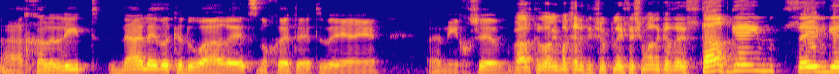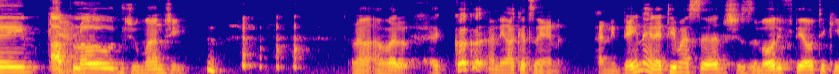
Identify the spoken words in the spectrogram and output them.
החללית נעה לעבר כדור הארץ, נוחתת, ואני חושב... ואז כזה עולים הקרדיטים של פלייסטיישן 1 כזה start game, save game. upload. ג'ומנג'י. לא, אבל קודם כל אני רק אציין, אני די נהניתי מהסרט שזה מאוד הפתיע אותי כי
